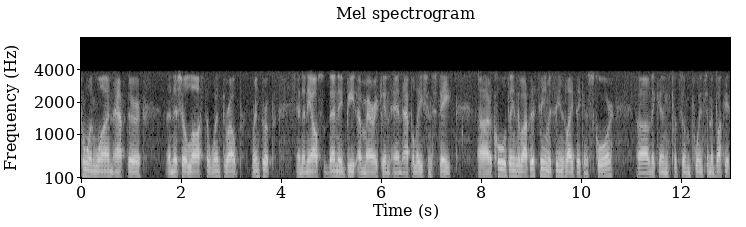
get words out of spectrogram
two and one after initial loss to Winthrop, Winthrop, and then they also then they beat American and Appalachian State. Uh the cool things about this team, it seems like they can score. Uh, they can put some points in the bucket,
